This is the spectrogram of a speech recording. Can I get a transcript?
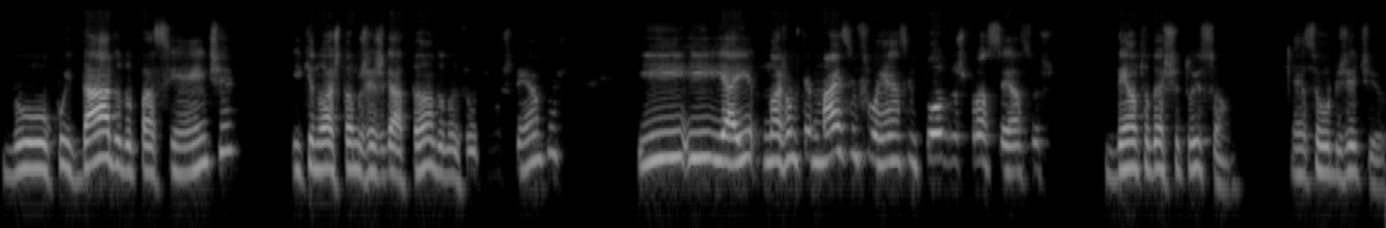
do cuidado do paciente e que nós estamos resgatando nos últimos tempos, e, e, e aí nós vamos ter mais influência em todos os processos dentro da instituição. Esse é o objetivo.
